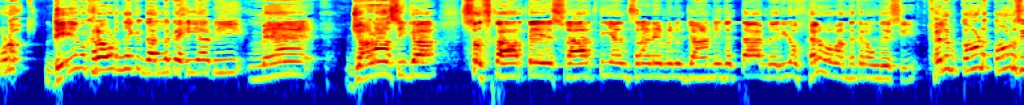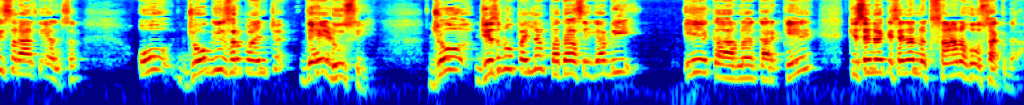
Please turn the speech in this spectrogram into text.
ਹੁਣ ਦੇਵ ਖਰੌੜ ਨੇ ਇੱਕ ਗੱਲ ਕਹੀ ਆ ਵੀ ਮੈਂ ਜਾਣਾ ਸੀਗਾ, ਸੰਸਕਾਰ ਤੇ ਸ਼ਰਾਰਤੀ ਅਨਸਰਾਂ ਨੇ ਮੈਨੂੰ ਜਾਣ ਨਹੀਂ ਦਿੱਤਾ, ਮੇਰੀ ਉਹ ਫਿਲਮ ਬੰਦ ਕਰਾਉਂਦੇ ਸੀ। ਫਿਲਮ ਕੌਣ ਕੌਣ ਸੀ ਸ਼ਰਾਰਤੀ ਅਨਸਰ? ਉਹ ਜੋਗੀ ਸਰਪੰਚ ਦੇਹੜੂ ਸੀ, ਜੋ ਜਿਸ ਨੂੰ ਪਹਿਲਾਂ ਪਤਾ ਸੀਗਾ ਵੀ ਇਹ ਕਾਰਨਾਂ ਕਰਕੇ ਕਿਸੇ ਨਾ ਕਿਸੇ ਦਾ ਨੁਕਸਾਨ ਹੋ ਸਕਦਾ।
